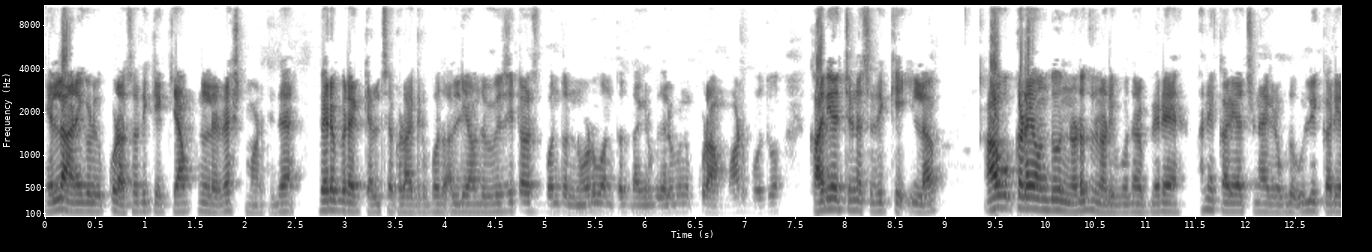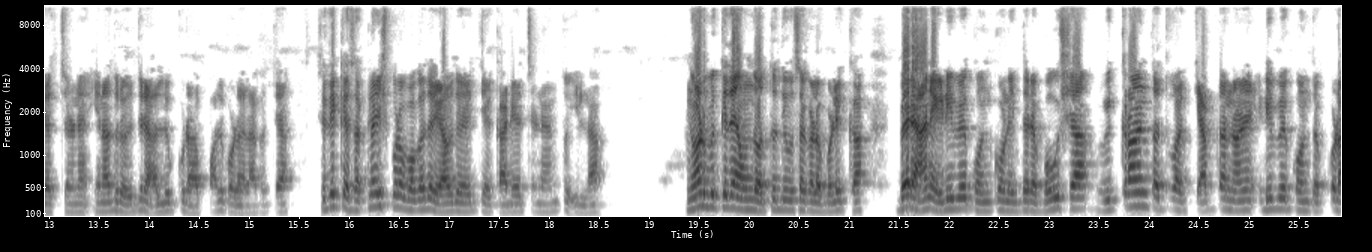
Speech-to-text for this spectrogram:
ಎಲ್ಲ ಆನೆಗಳು ಕೂಡ ಸದ್ಯಕ್ಕೆ ಕ್ಯಾಂಪ್ನಲ್ಲಿ ರೆಸ್ಟ್ ಮಾಡ್ತಿದೆ. ಬೇರೆ ಬೇರೆ ಕೆಲಸಗಳಾಗಿರ್ಬೋದು, ಅಲ್ಲಿ ಒಂದು ವಿಸಿಟರ್ಸ್ ಬಂದು ನೋಡುವಂತದ್ದಾಗಿರ್ಬೋದು ಎಲ್ಲವನ್ನೂ ಕೂಡ ಮಾಡ್ಬೋದು. ಕಾರ್ಯಾಚರಣೆ ಸದ್ಯಕ್ಕೆ ಇಲ್ಲ. ಆ ಕಡೆ ಒಂದು ನಡೆದು ನಡೀಬಹುದು ಬೇರೆ ಆನೆ ಕಾರ್ಯಾಚರಣೆ ಆಗಿರ್ಬೋದು, ಹುಲಿ ಕಾರ್ಯಾಚರಣೆ ಏನಾದರೂ ಇದ್ರೆ ಅಲ್ಲೂ ಕೂಡ ಪಾಲ್ಗೊಳ್ಳಲಾಗುತ್ತೆ. ಸದ್ಯಕ್ಕೆ ಸಕಲೇಶ್ಪುರ ಭಾಗದಲ್ಲಿ ಯಾವುದೇ ರೀತಿಯ ಕಾರ್ಯಾಚರಣೆ ಅಂತೂ ಇಲ್ಲ. ನೋಡ್ಬೇಕಿದೆ ಒಂದು ಹತ್ತು ದಿವಸಗಳ ಬಳಿಕ ಬೇರೆ ಆನೆ ಹಿಡಿಬೇಕು ಅಂದ್ಕೊಂಡಿದ್ದಾರೆ ಬಹುಶಃ ವಿಕ್ರಾಂತ್ ಅಥವಾ ಕ್ಯಾಪ್ಟನ್ ಆನೆ ಹಿಡಿಬೇಕು ಅಂತ ಕೂಡ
